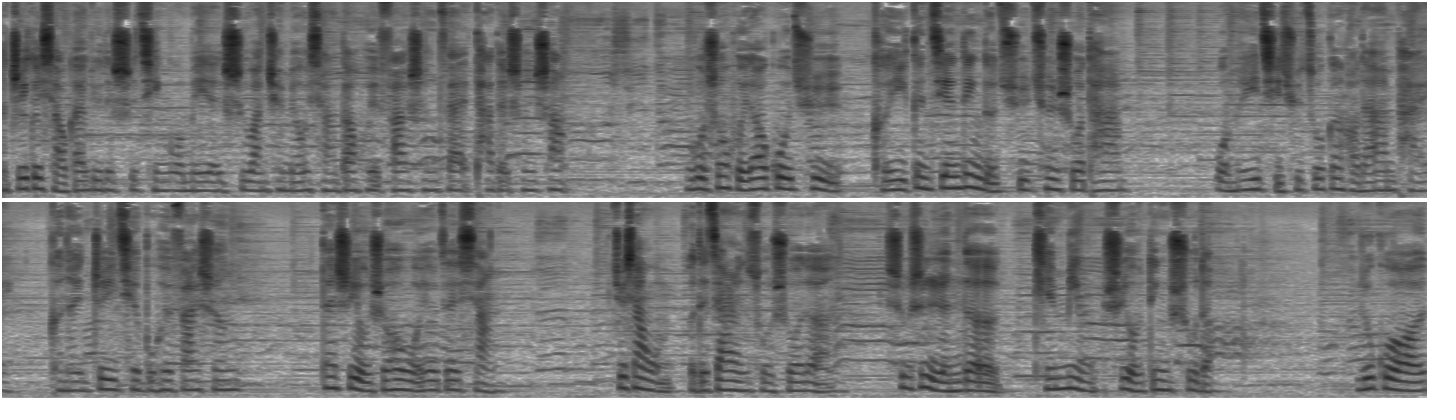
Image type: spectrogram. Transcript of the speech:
而这个小概率的事情，我们也是完全没有想到会发生在他的身上。如果说回到过去，可以更坚定的去劝说他，我们一起去做更好的安排，可能这一切不会发生。但是有时候我又在想，就像我我的家人所说的。是不是人的天命是有定数的？如果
